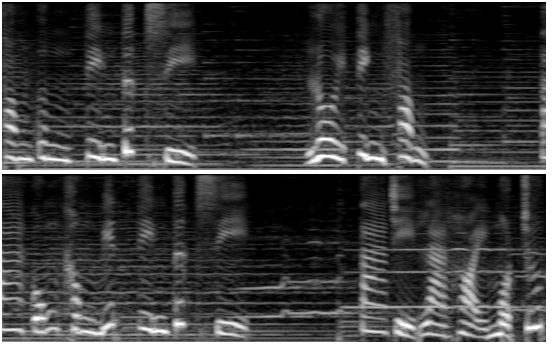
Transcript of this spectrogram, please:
Phong ưng tin tức gì? Lôi tinh phong, Ta cũng không biết tin tức gì. Ta chỉ là hỏi một chút.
